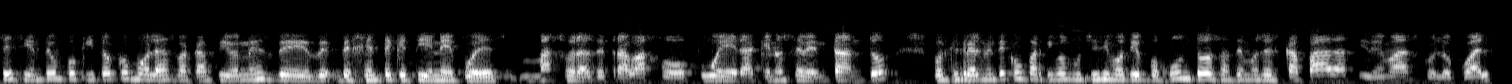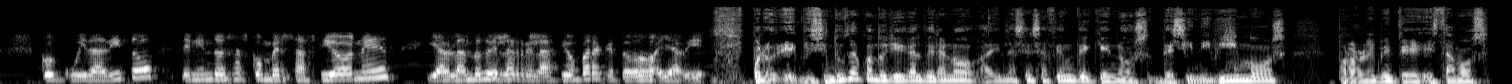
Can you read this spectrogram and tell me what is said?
se siente un poquito como las vacaciones de, de, gente que tiene pues más horas de trabajo fuera, que no se ven tanto, porque realmente compartimos muchísimo tiempo juntos, hacemos escapadas y demás, con lo cual con cuidadito, teniendo esas conversaciones y hablando de la relación para que todo vaya bien. Bueno, eh, sin duda cuando llega el verano hay la sensación de que nos desinhibimos, probablemente estamos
